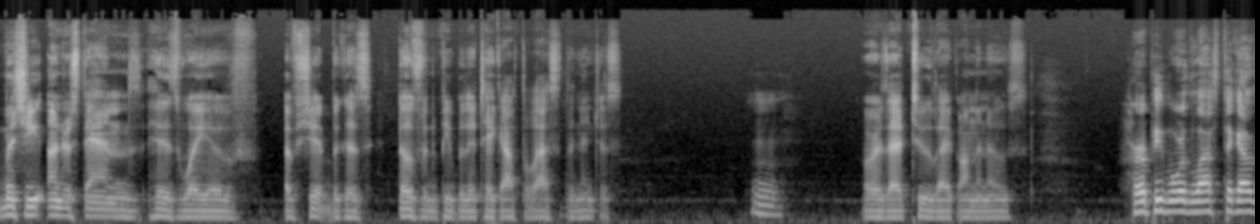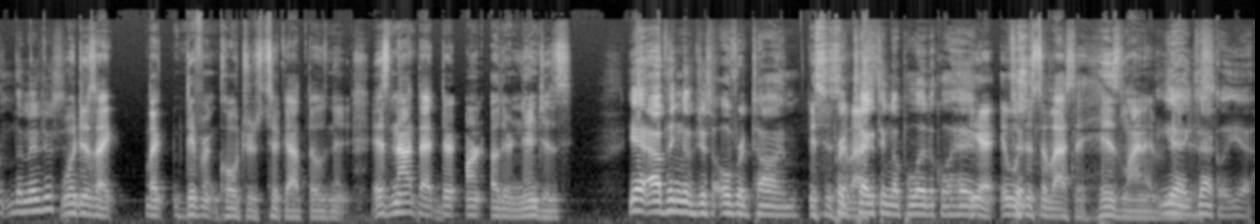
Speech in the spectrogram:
But she understands his way of of shit because those were the people that take out the last of the ninjas. Mm. Or is that too like on the nose? Her people were the last to take out the ninjas. Well, just like like different cultures took out those ninjas. It's not that there aren't other ninjas. Yeah, I think it's just over time It's just the last- protecting a political head. Yeah, it was to- just the last of his line of yeah, ninjas. exactly. Yeah,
